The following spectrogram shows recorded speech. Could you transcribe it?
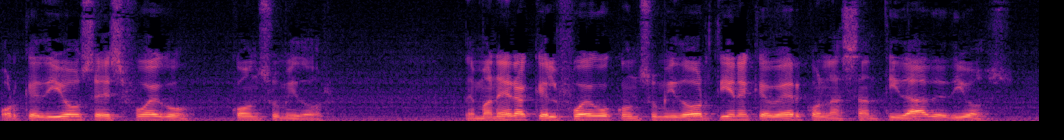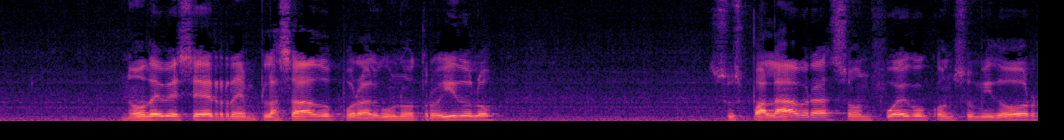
porque Dios es fuego consumidor. De manera que el fuego consumidor tiene que ver con la santidad de Dios. No debe ser reemplazado por algún otro ídolo, sus palabras son fuego consumidor,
